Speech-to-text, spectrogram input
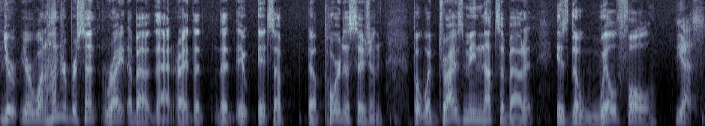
You're you're 100 percent right about that, right? That that it, it's a, a poor decision, but what drives me nuts about it is the willful Yes.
